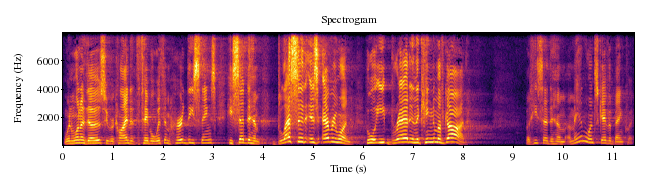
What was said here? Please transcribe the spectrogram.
When one of those who reclined at the table with him heard these things, he said to him, Blessed is everyone who will eat bread in the kingdom of God. But he said to him, A man once gave a banquet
